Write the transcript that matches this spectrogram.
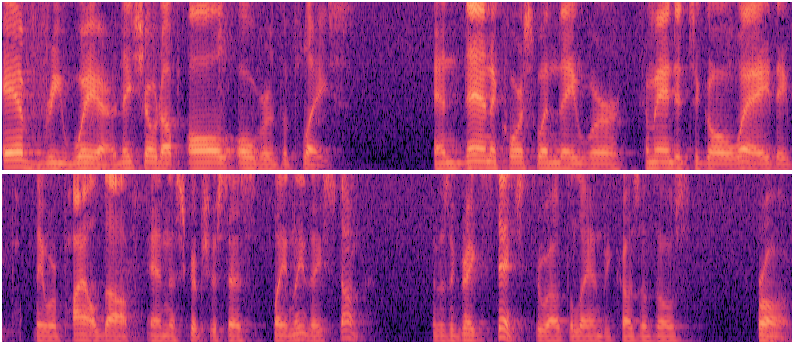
everywhere. They showed up all over the place. And then, of course, when they were commanded to go away, they, they were piled up, and the scripture says plainly they stunk. There was a great stench throughout the land because of those frogs.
